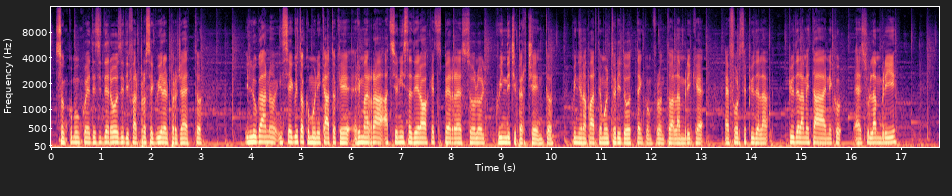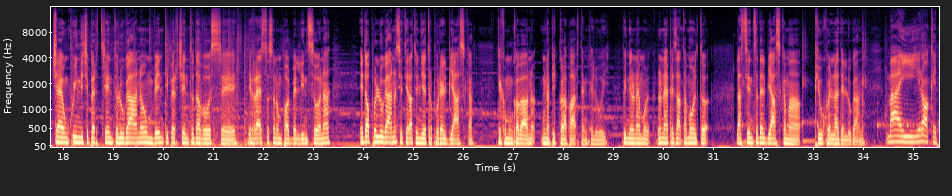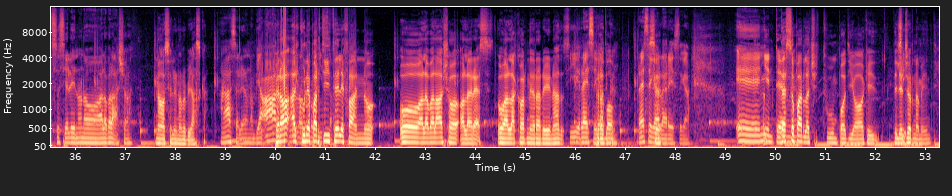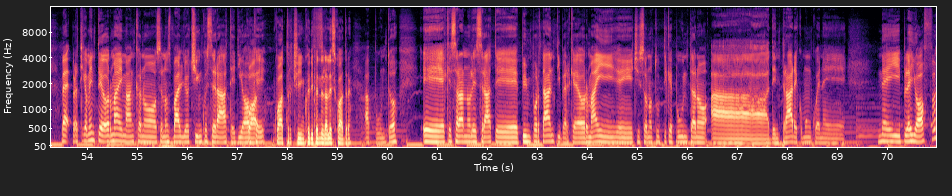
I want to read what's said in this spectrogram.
sono comunque desiderosi di far proseguire il progetto. Il Lugano in seguito ha comunicato che rimarrà azionista dei Rockets per solo il 15%, quindi una parte molto ridotta in confronto all'Ambri che è forse più della, più della metà è sull'Ambri. C'è un 15% Lugano, un 20% Davos e il resto sono un po' il Bellinzona. E dopo il Lugano si è tirato indietro pure il Biasca, che comunque aveva una, una piccola parte anche lui. Quindi non è, mo- non è pesata molto l'assenza del Biasca, ma più quella del Lugano. Ma i Rockets si allenano alla Valascia? No, si allenano Biasca. Ah, si allenano a Bia- ah, Però alcune l'ho vista. partite le fanno o alla Valascia o alla Res o alla Corner Arena. Sì, Resega, boh. Resega Sì. è la Resega. E niente. Adesso mm, parlaci tu un po' di hockey, degli Sì. aggiornamenti. Beh, praticamente ormai mancano, se non sbaglio, 5 serate di hockey. 4-5, dipende Sì. dalle squadre. appunto. E che saranno le serate più importanti perché ormai eh, ci sono tutti che puntano a- ad entrare comunque nei, nei playoff.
